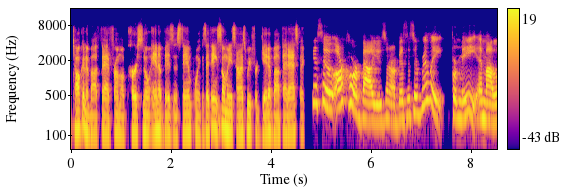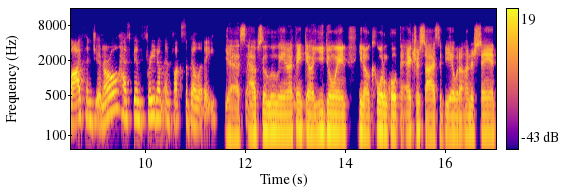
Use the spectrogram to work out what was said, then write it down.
talking about that from a personal and a business standpoint because I think so mm-hmm. many times we forget about that aspect. Yeah, so our core values in our business are really for me and my life in general has been freedom and flexibility. Yes, absolutely. And I think uh, you doing, you know, quote unquote, the exercise to be able to understand,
